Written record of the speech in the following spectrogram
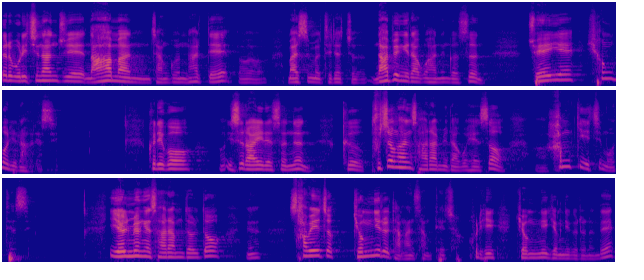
여러분 우리 지난주에 나하만 장군 할때 어, 말씀을 드렸죠. 나병이라고 하는 것은 죄의 형벌이라 그랬어요. 그리고 이스라엘에서는 그 부정한 사람이라고 해서 어, 함께 있지 못했어요. 이 열 명의 사람들도 예, 사회적 격리를 당한 상태죠. 우리 격리 격리 그러는데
